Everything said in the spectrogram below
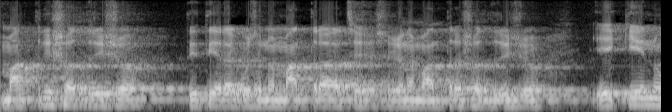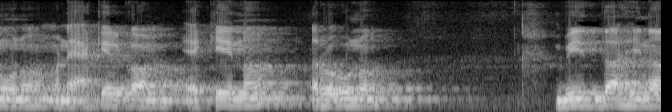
মাতৃ সদৃশ তৃতীয় এক বছরে মাত্রা আছে, সেখানে মাত্রা সদৃশ। একে ন উনো মানে একের কম, একে ন, তারপর উনো। বিদ্যাহীনা,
